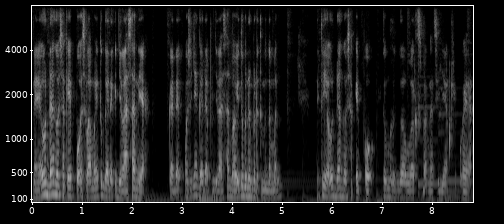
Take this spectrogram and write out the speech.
Nah ya udah nggak usah kepo. Selama itu gak ada kejelasan ya. Gak ada maksudnya gak ada penjelasan bahwa itu benar-benar teman-teman. Itu ya udah nggak usah kepo. Itu menurut gua works banget sih jangan kepo kayak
